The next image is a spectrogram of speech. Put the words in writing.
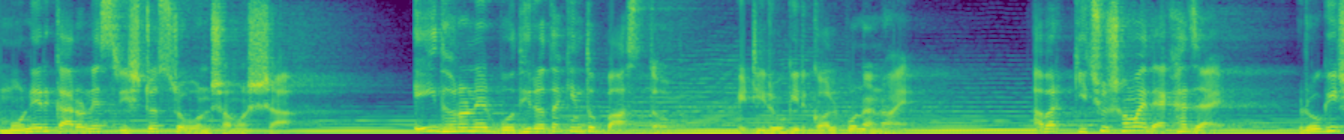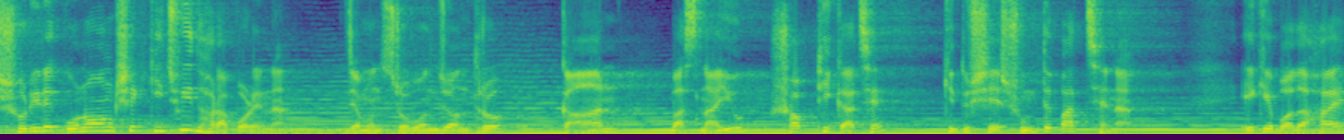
মনের কারণে সৃষ্ট শ্রবণ সমস্যা। এই ধরনের বধিরতা কিন্তু বাস্তব, এটি রোগীর কল্পনা নয়। আবার কিছু সময় দেখা যায়, রোগীর শরীরে কোনো অংশে কিছুই ধরা পড়ে না, যেমন শ্রবণযন্ত্র, কান বা স্নায়ু সব ঠিক আছে, কিন্তু সে শুনতে পাচ্ছে না। একে বলা হয়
